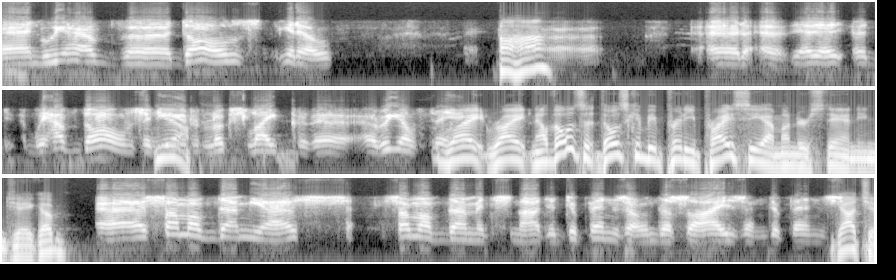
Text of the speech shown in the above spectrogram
And we have uh, dolls, you know. Uh huh. Uh, we have dolls in Yeah. here that looks like a real thing. Right, right. Now those those can be pretty pricey. I'm understanding, Jacob. Uh, some of them, yes. Some of them, it's not. It depends on the size and depends Gotcha.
